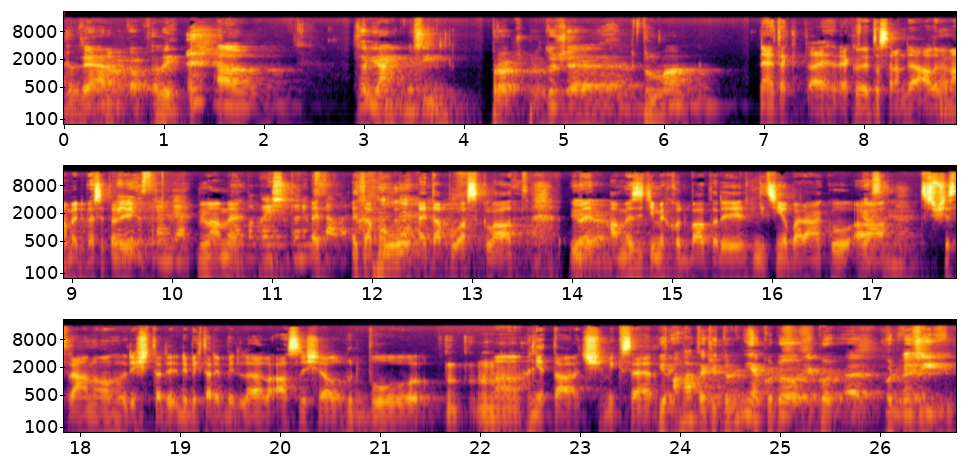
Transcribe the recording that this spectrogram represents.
Dobře, já nevím, jako, dobrý. Um, zavírání dveří. Proč? Protože průman ne, tak to je, jako je to sranda, ale my máme dveře tady. Není to sranda. My máme to neustále. etapu, etapu a sklad jo, jo. a mezi tím je chodba tady vnitřního baráku a Jasně. v 6 ráno, když tady, kdybych tady bydlel a slyšel hudbu, m, hnětač, mixér. Jo, tak... Aha, takže to není jako, do, jako eh, od dveří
